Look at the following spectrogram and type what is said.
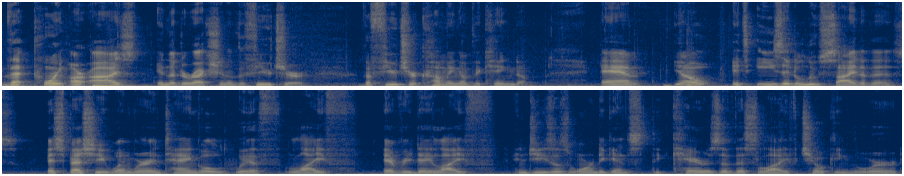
that point our eyes in the direction of the future, the future coming of the kingdom. And, you know, it's easy to lose sight of this, especially when we're entangled with life everyday life. And Jesus warned against the cares of this life, choking the word.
